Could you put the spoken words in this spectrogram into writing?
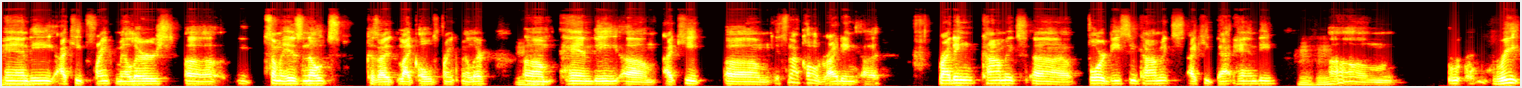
mm-hmm. handy. I keep Frank Miller's uh, some of his notes because I like old Frank Miller mm-hmm. um, handy. Um, I keep um, it's not called writing uh, writing comics uh, for DC Comics. I keep that handy. Mm-hmm. Um, re-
